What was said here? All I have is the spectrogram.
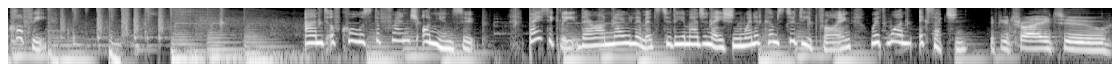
Coffee. And of course, the French onion soup. Basically, there are no limits to the imagination when it comes to deep frying, with one exception. If you try to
